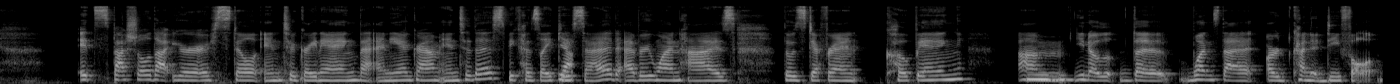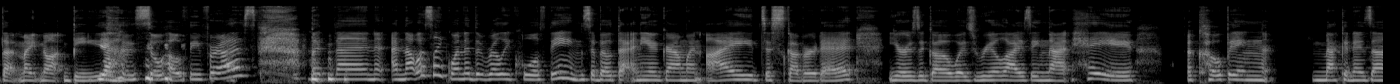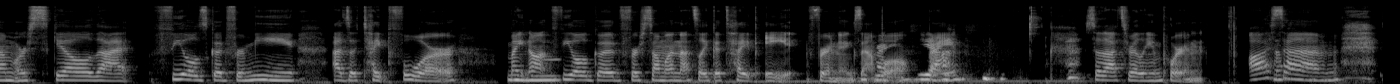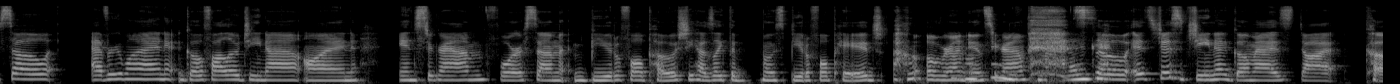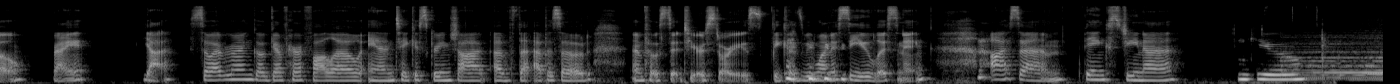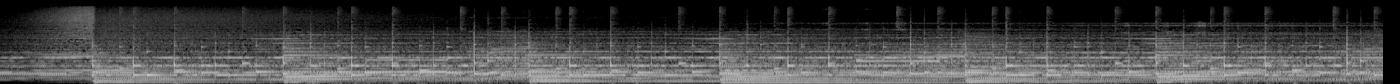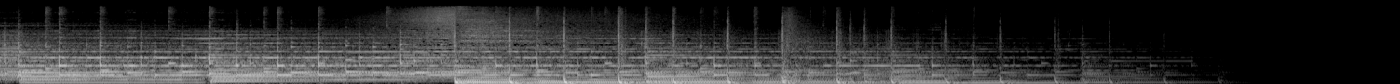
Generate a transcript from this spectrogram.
it's special that you're still integrating the Enneagram into this because, like yeah. you said, everyone has those different coping um mm. you know the ones that are kind of default that might not be yeah. so healthy for us but then and that was like one of the really cool things about the enneagram when i discovered it years ago was realizing that hey a coping mechanism or skill that feels good for me as a type 4 might mm. not mm-hmm. feel good for someone that's like a type 8 for an example right, yeah. right? so that's really important Awesome. So, everyone, go follow Gina on Instagram for some beautiful posts. She has like the most beautiful page over on Instagram. so, it's just ginagomez.co, right? Yeah. So everyone go give her a follow and take a screenshot of the episode and post it to your stories because we want to see you listening. Awesome. Thanks, Gina. Thank you. You.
